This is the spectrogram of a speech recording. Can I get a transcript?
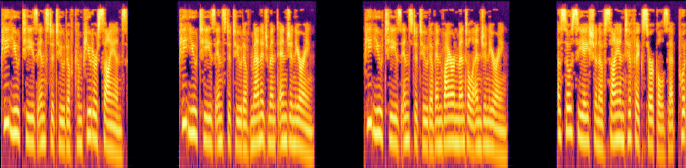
PUT's Institute of Computer Science PUT's Institute of Management Engineering PUT's Institute of Environmental Engineering Association of Scientific Circles at PUT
